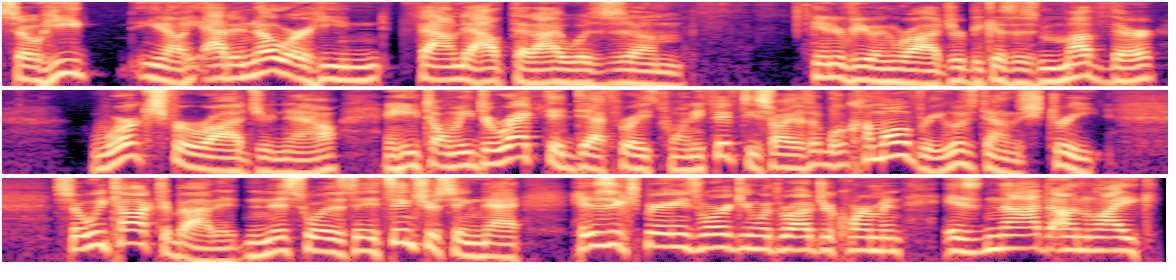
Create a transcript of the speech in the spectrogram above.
So he, you know, out of nowhere, he found out that I was um, interviewing Roger because his mother works for Roger now, and he told me he directed Death Race 2050. So I said, "Well, come over." He lives down the street. So we talked about it, and this was it's interesting that his experience working with Roger Corman is not unlike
